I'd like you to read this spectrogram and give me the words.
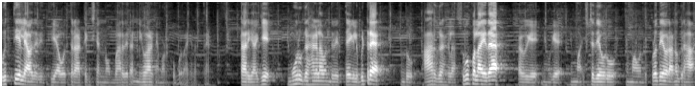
ವೃತ್ತಿಯಲ್ಲಿ ಯಾವುದೇ ರೀತಿಯ ಒತ್ತಡ ಟೆನ್ಷನ್ನು ಬಾರದಿರ ನಿವಾರಣೆ ಮಾಡ್ಕೋಬೋದಾಗಿರುತ್ತೆ. ಒಟ್ಟಾರಿಯಾಗಿ ಮೂರು ಗ್ರಹಗಳ ಒಂದು ವ್ಯತ್ಯಯಗಳು ಬಿಟ್ಟರೆ ಒಂದು ಆರು ಗ್ರಹಗಳ ಶುಭ ಫಲ ಇದೆ. ಹಾಗೆ ನಿಮಗೆ ನಿಮ್ಮ ಇಷ್ಟದೇವರು ನಿಮ್ಮ ಒಂದು ಕುಲದೇವರ ಅನುಗ್ರಹ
